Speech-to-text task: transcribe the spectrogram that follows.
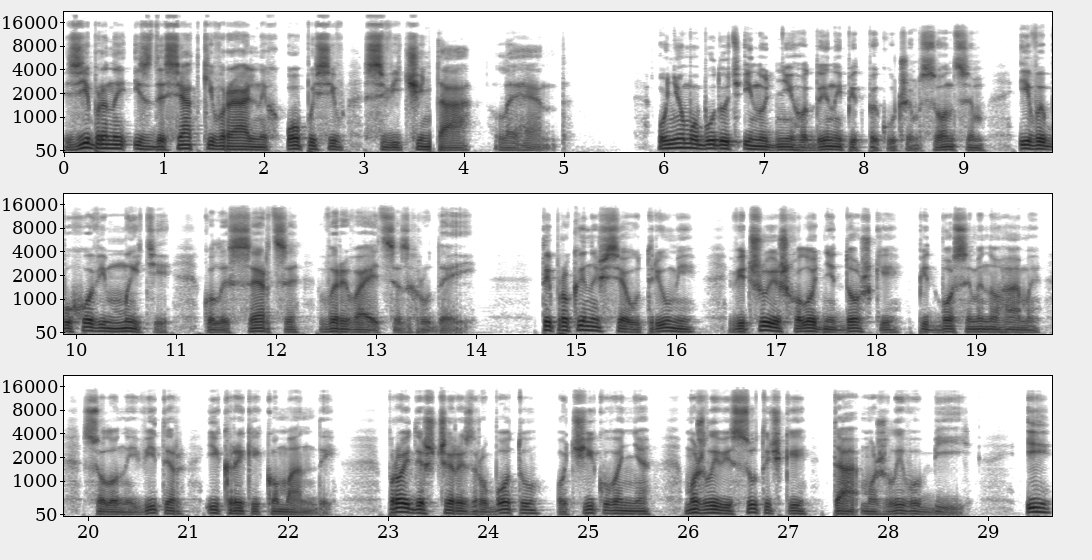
зібраний із десятків реальних описів, свідчень та легенд. У ньому будуть і нудні години під пекучим сонцем, і вибухові миті, коли серце виривається з грудей. Ти прокинешся у трюмі, відчуєш холодні дошки під босими ногами, солоний вітер і крики команди. Пройдеш через роботу, очікування, можливі сутички та, можливо, бій, і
